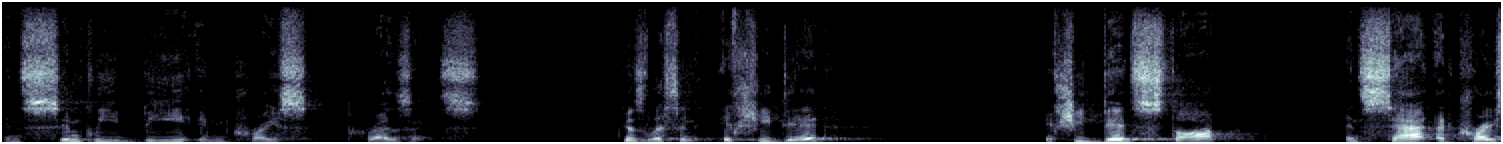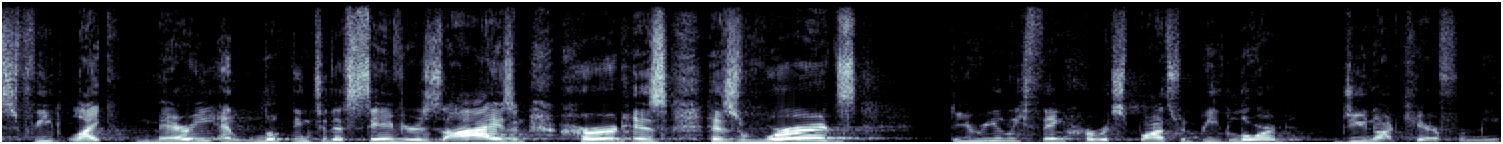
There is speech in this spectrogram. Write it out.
and simply be in Christ's presence. Because listen, if she did, if she did stop and sat at Christ's feet like Mary and looked into the Savior's eyes and heard his, his words, do you really think her response would be, Lord, do you not care for me?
